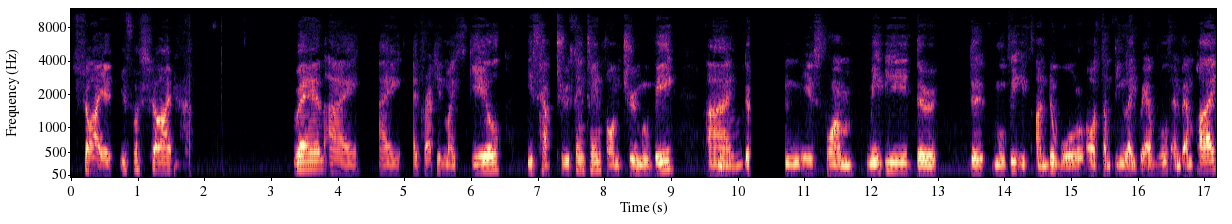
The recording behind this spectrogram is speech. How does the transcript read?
shy. It's so shy. When I I I practice my skill, is have two sentence from two movie. I Mhm. the one is from maybe the the movie is Underworld or something like werewolf and vampire,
